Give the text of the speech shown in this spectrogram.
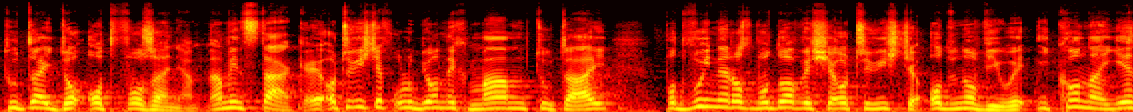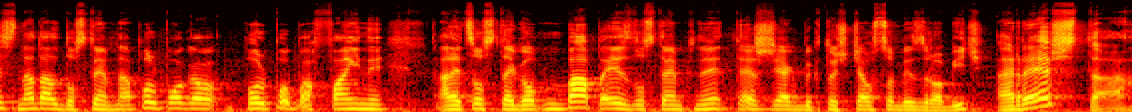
tutaj do otworzenia. A więc tak, e, oczywiście w ulubionych mam tutaj Podwójne rozbudowy się oczywiście odnowiły, ikona jest nadal dostępna, Paul Pogba, fajny, ale co z tego, Mbappe jest dostępny, też jakby ktoś chciał sobie zrobić. A reszta,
